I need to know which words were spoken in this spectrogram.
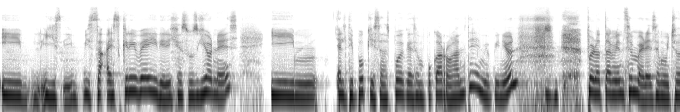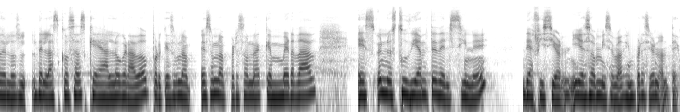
Y, y- y- y sa- escribe y dirige sus guiones. Y mm, el tipo quizás puede que sea un poco arrogante, en mi opinión, pero también se merece mucho de, los, de las cosas que ha logrado porque es una, es una persona que en verdad es un estudiante del cine de afición. Y eso a mí se me hace impresionante.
